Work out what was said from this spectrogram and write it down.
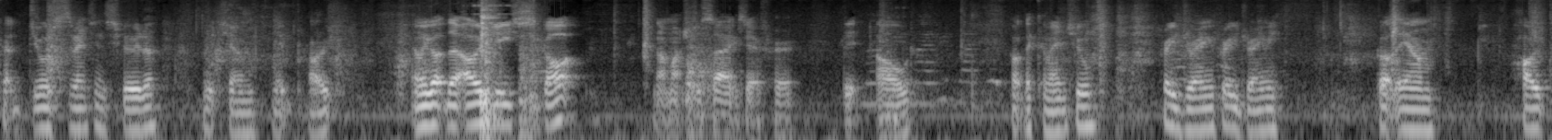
got dual suspension scooter, which um it broke. And we got the OG Scott. Not much to say except for a bit old. Got the conventional. Pretty dreamy, pretty dreamy. Got the um Hope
